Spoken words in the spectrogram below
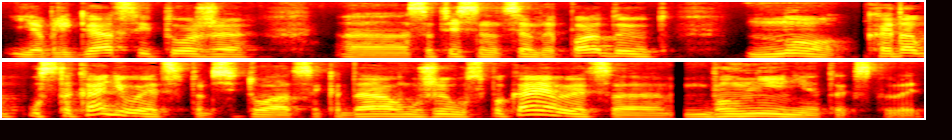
и облигаций тоже, соответственно, цены падают – но когда устаканивается там ситуация, когда уже успокаивается волнение, так сказать,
